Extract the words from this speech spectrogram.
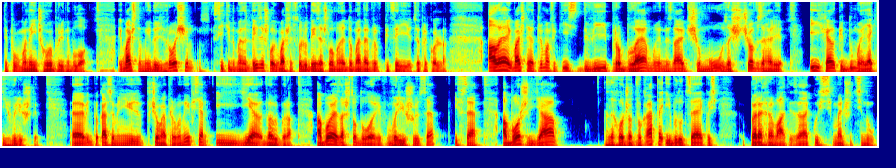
Типу, у мене іншого вибору не було. Як бачите, мені йдуть гроші, скільки до мене людей зайшло, як бачите, 100 людей зайшло до мене в в піцерію, це прикольно. Але, як бачите, я отримав якісь дві проблеми, не знаю чому, за що взагалі. І Хелпі думає, як їх вирішити. Е, він показує мені, в чому я провинився, і є два вибори. Або я за 100 доларів вирішую це і все, або ж я знаходжу адвоката і буду це якось перегравати за якусь меншу ціну.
